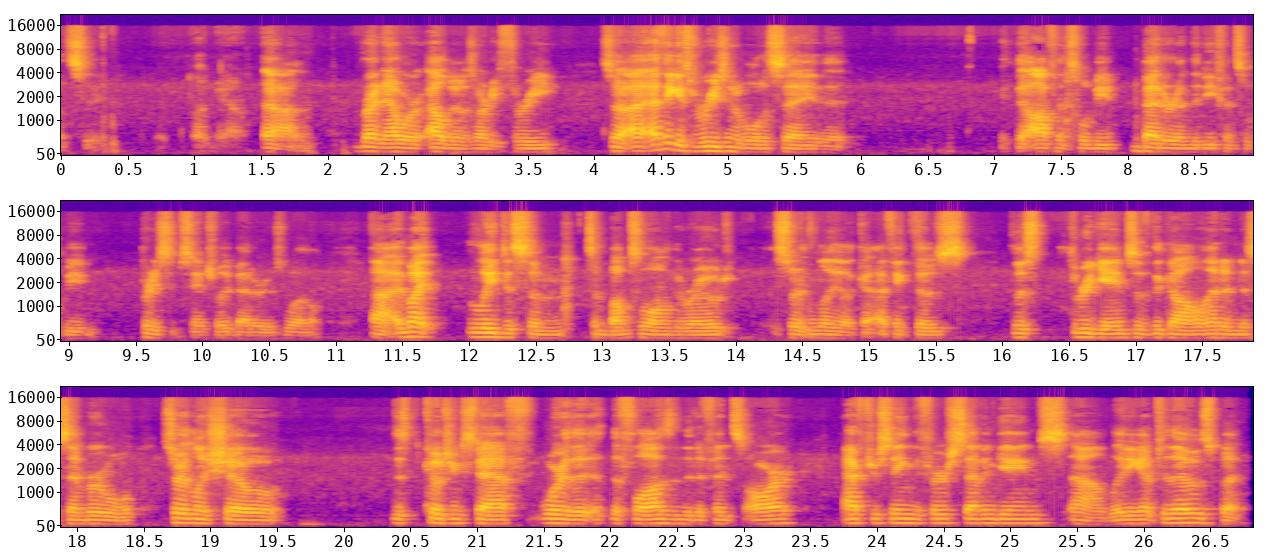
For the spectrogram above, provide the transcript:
let's see, let me out. Um, right now, we're Alabama's already three. So I, I, think it's reasonable to say that the offense will be better and the defense will be pretty substantially better as well. Uh, it might lead to some some bumps along the road. Certainly, like I think those those three games of the gauntlet in December will certainly show the coaching staff where the, the flaws in the defense are after seeing the first seven games um, leading up to those. But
